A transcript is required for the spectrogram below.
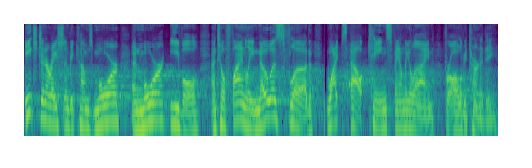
each generation becomes more and more evil until finally Noah's flood wipes out Cain's family line for all of eternity.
